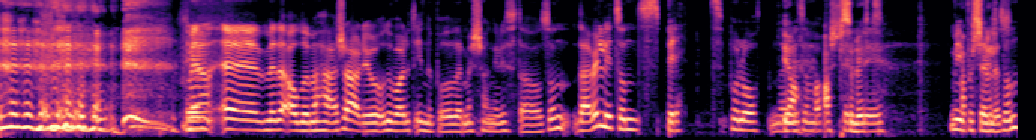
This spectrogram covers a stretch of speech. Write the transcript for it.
Men eh, med det albumet her så er det jo Du var litt inne på det med sjanger i stad og sånn. Det er vel litt sånn spredt på låtene? Ja, liksom, absolutt. Mye forskjellig sånn.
